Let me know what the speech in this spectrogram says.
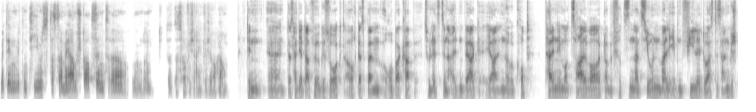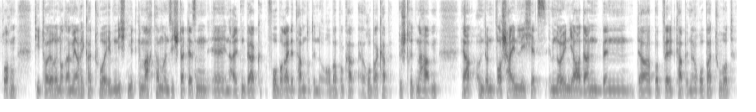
mit den, mit den Teams, dass da mehr am Start sind. Äh, und, und das hoffe ich eigentlich auch, ja. Den, äh, das hat ja dafür gesorgt, auch dass beim Europacup zuletzt in Altenberg ja eine Rekord Teilnehmerzahl war, ich glaube 14 Nationen, weil eben viele, du hast es angesprochen, die teure Nordamerika-Tour eben nicht mitgemacht haben und sich stattdessen äh, in Altenberg vorbereitet haben, dort den Europacup bestritten haben. Ja, und dann wahrscheinlich jetzt im neuen Jahr dann, wenn der Bob-Weltcup in Europa tourt,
